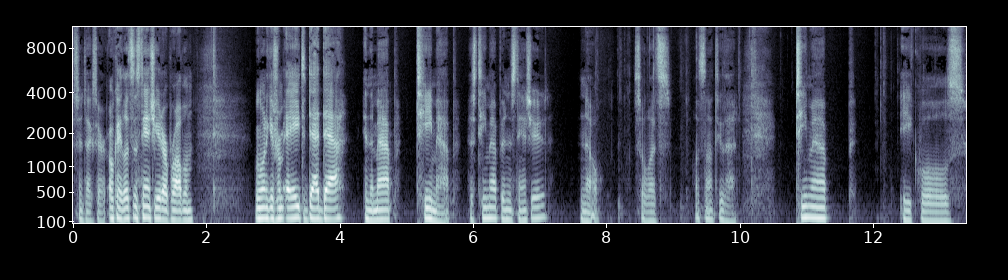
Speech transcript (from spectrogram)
syntax error okay let's instantiate our problem we want to get from a to dad da in the map t map has t map been instantiated no so let's let's not do that t map equals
